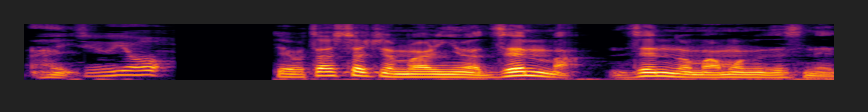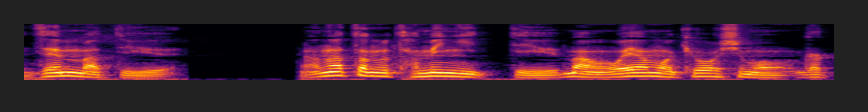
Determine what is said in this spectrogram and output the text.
はい。重要。で、私たちの周りには善魔、善の魔物ですね。善魔という、あなたのためにっていう、まあ親も教師も学、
